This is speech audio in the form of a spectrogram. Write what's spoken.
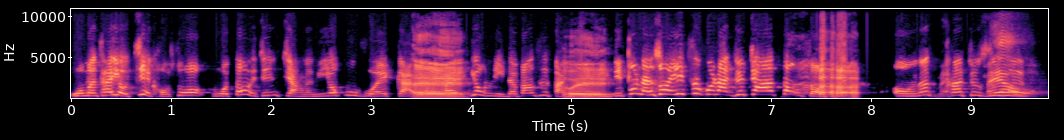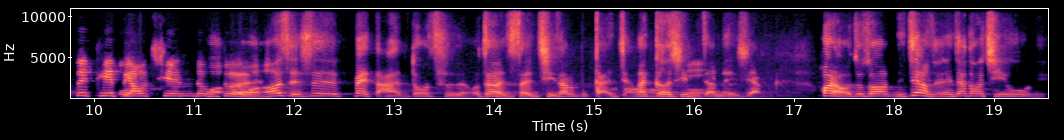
我们才有借口说，我都已经讲了，你又不悔改，我才用你的方式反击你。你不能说一次回来你就叫他动手。哦，那他就是会被贴标签，对不对？我儿子是被打很多次，我真的很生气，他都不敢讲，他个性比较内向。后来我就说，你这样子，人家都会欺负你。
